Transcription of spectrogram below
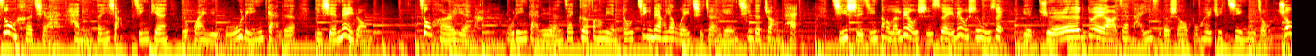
综合起来和您分享今天有关于无灵感的一些内容。综合而言啊，无灵感的人在各方面都尽量要维持着年轻的状态，即使已经到了六十岁、六十五岁，也绝对啊，在买衣服的时候不会去进那种中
